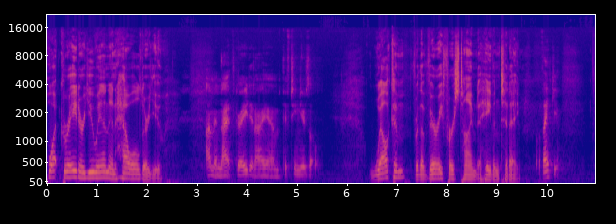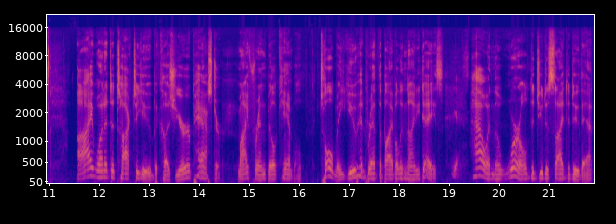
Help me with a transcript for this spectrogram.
what grade are you in, and how old are you? I'm in ninth grade, and I am 15 years old. Welcome for the very first time to Haven today. Well, thank you. I wanted to talk to you because your pastor, my friend Bill Campbell, told me you had read the Bible in 90 days. Yes. How in the world did you decide to do that?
